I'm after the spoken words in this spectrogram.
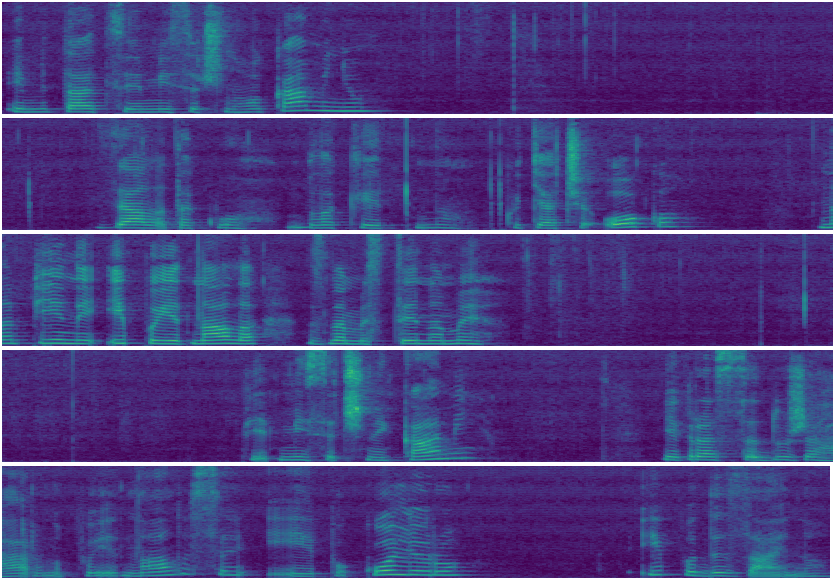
імітація місячного каменю. Взяла таку блакитну котяче око на піни і поєднала з намистинами під місячний камінь. Якраз це дуже гарно поєдналося і по кольору, і по дизайну.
